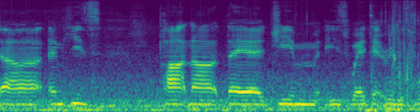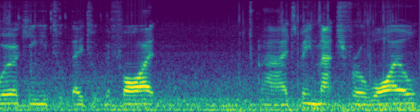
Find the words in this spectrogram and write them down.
uh, and his partner there, Jim, is where Detrit is working. He took they took the fight. Uh, it's been matched for a while.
